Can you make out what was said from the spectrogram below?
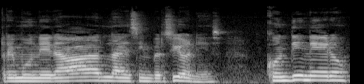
remuneraba las inversiones con dinero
